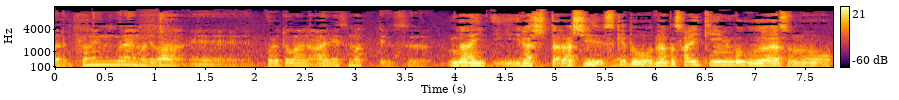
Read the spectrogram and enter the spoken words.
あれ去年ぐらいまでは、えーポルトガルのアイレス・マッテウスがいいらしたらしいですけど、なんか最近僕がその、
